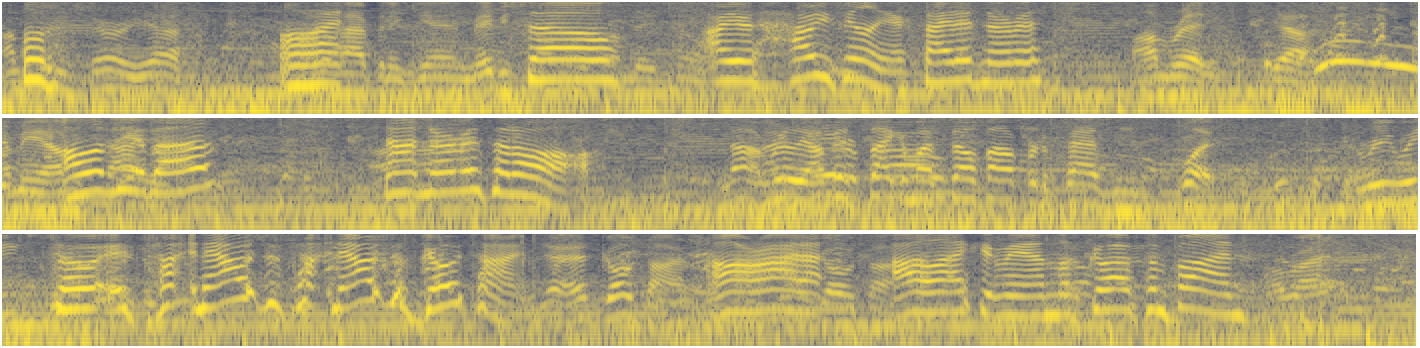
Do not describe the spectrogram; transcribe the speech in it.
I'm Well- pretty sure. Yeah. All It'll right. happen again. Maybe So, are you? How are you feeling? Excited? Nervous? I'm ready. Yeah. I mean, I'm all of the above? Not nervous at all. Not really. I've been psyching myself out for the past what, three weeks? So it's now it's just now it's just go time. Yeah, it's go time. All right, go time. I like it, man. Let's go have some fun. All right.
